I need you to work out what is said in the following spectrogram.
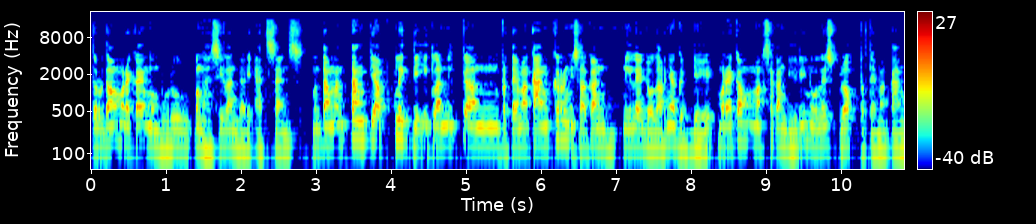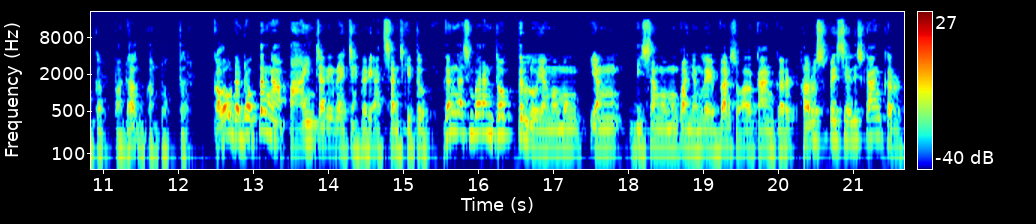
Terutama mereka yang memburu penghasilan dari AdSense. Mentang-mentang tiap klik di iklan-iklan bertema kanker, misalkan nilai dolarnya gede, mereka memaksakan diri nulis blog bertema kanker, padahal bukan dokter. Kalau udah dokter ngapain cari receh dari AdSense gitu? Dan nggak sembarang dokter loh yang ngomong yang bisa ngomong panjang lebar soal kanker, harus spesialis kanker,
